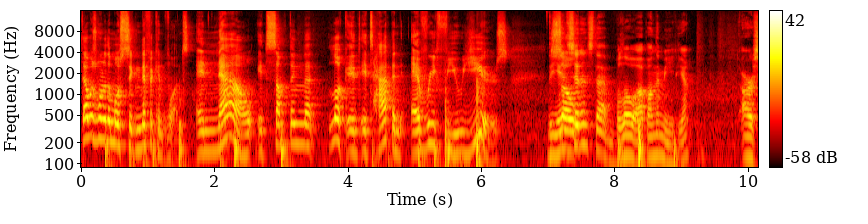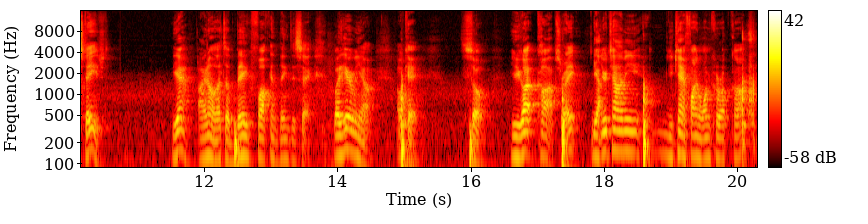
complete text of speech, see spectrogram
that was one of the most significant ones. And now it's something that look, it, it's happened every few years. The So- incidents that blow up on the media are staged. Yeah, I know that's a big fucking thing to say, but hear me out. Okay, so you got cops, right? Yeah. You're telling me you can't find one corrupt cop?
